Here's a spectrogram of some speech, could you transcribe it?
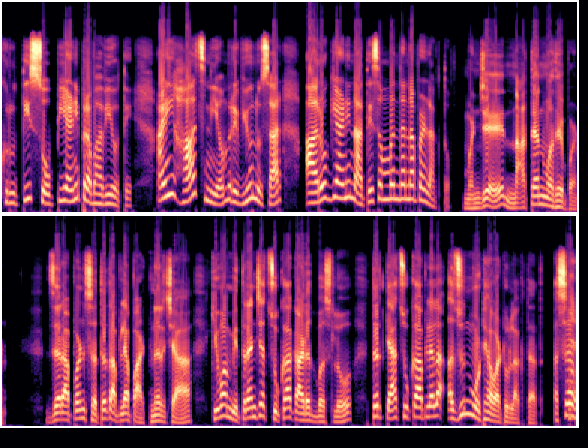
कृती सोपी आणि प्रभावी होते. आणि हाच नियम रिव्ह्यूनुसार आरोग्य आणि नातेसंबंधांना पण लागतो. म्हणजे नात्यांमध्ये पण. जर आपण सतत आपल्या पार्टनरच्या किंवा मित्रांच्या चुका काढत बसलो तर त्या चुका आपल्याला अजून मोठ्या वाटू लागतात. असं?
